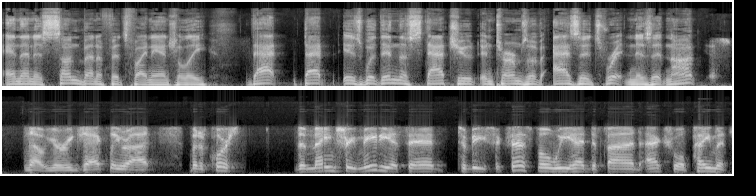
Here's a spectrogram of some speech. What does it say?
and then his son benefits financially, that that is within the statute in terms of as it's written, is it not? Yes. No, you're exactly right. But of course, the mainstream media said to be successful, we had to find actual payments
